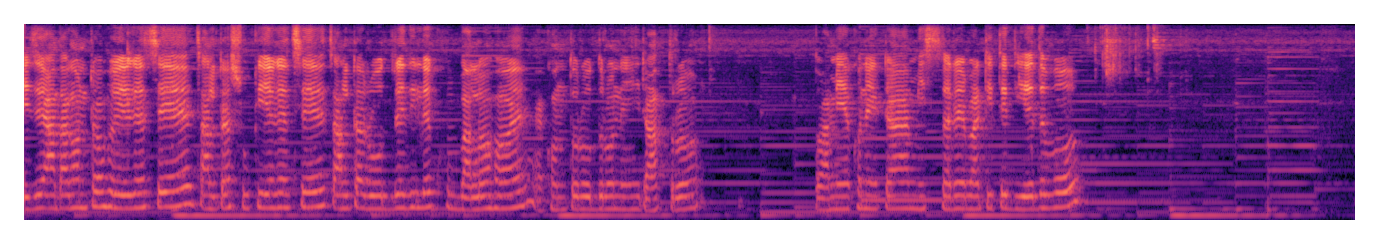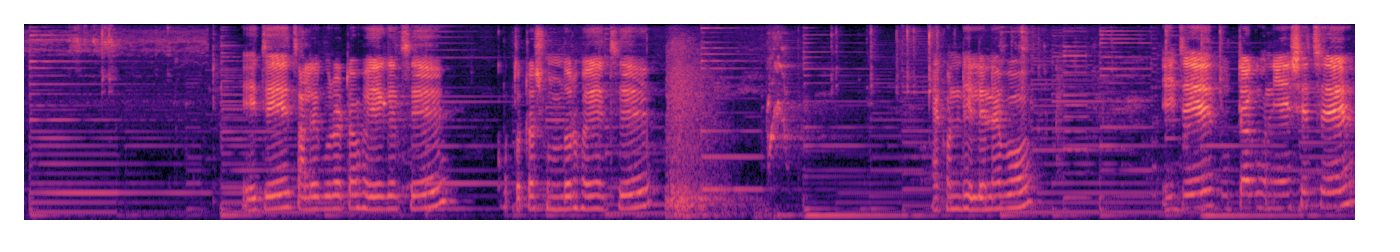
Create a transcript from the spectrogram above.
এই যে আধা ঘণ্টা হয়ে গেছে, চালটা শুকিয়ে গেছে। চালটা রোদ্রে দিলে খুব ভালো হয়, এখন তো রৌদ্র নেই, রাত্র। তো আমি এখন এটা মিক্সারের বাটিতে দিয়ে দেব। এই যে চালের গুঁড়োটা হয়ে গেছে, কতটা সুন্দর হয়েছে। এখন ঢেলে নেব। এই যে দুধটা ঘনিয়ে এসেছে।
